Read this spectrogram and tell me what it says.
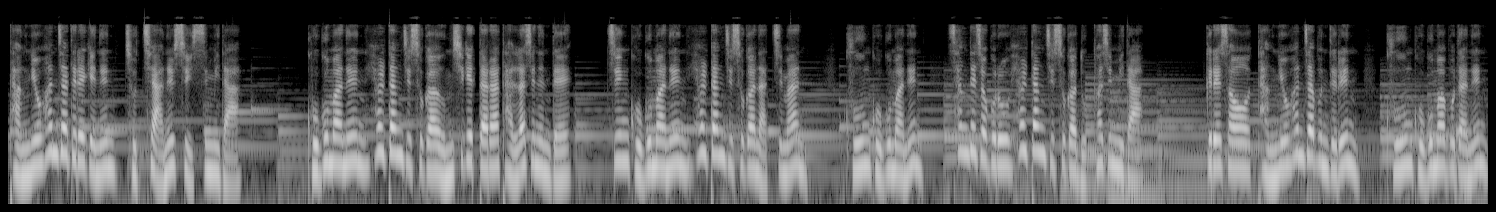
당뇨 환자들에게는 좋지 않을 수 있습니다. 고구마는 혈당 지수가 음식에 따라 달라지는데 찐 고구마는 혈당 지수가 낮지만 구운 고구마는 상대적으로 혈당 지수가 높아집니다. 그래서 당뇨 환자분들은 구운 고구마보다는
